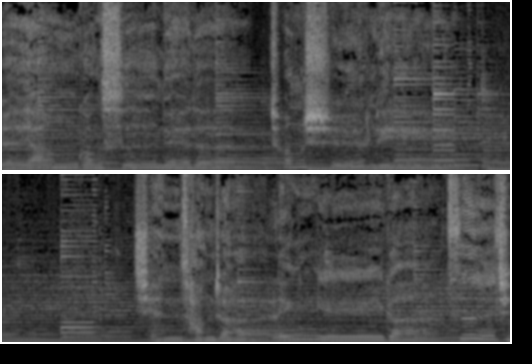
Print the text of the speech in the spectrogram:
这阳光肆虐的城市里，潜藏着另一个自己。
